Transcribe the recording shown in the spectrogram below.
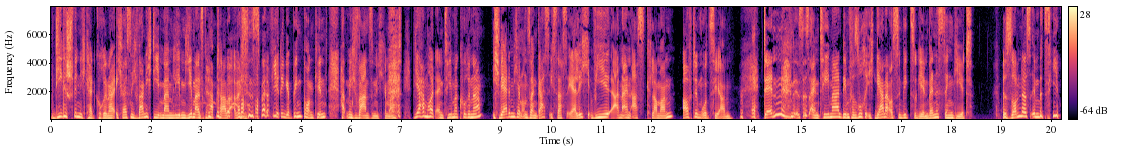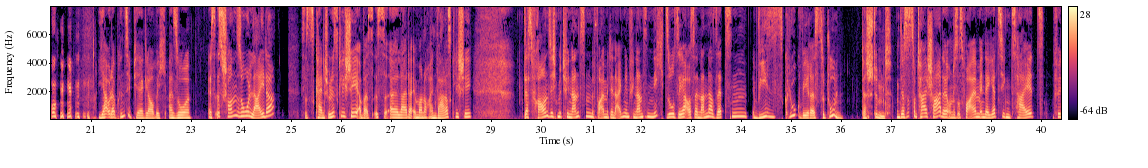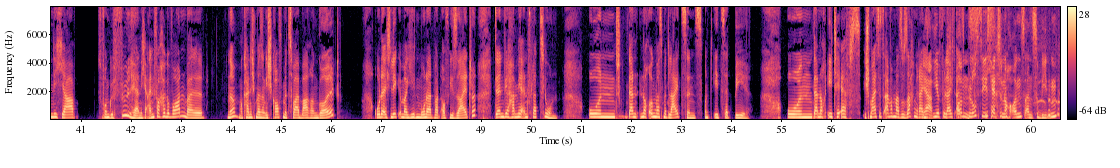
Die Geschwindigkeit, Corinna, ich weiß nicht, wann ich die in meinem Leben jemals gehabt habe, aber dieses zwölfjährige Ping-Pong-Kind hat mich wahnsinnig gemacht. Wir haben heute ein Thema, Corinna. Ich werde mich an unseren Gast, ich sag's ehrlich, wie an einen Ast klammern auf dem Ozean. denn es ist ein Thema, dem versuche ich gerne aus dem Weg zu gehen, wenn es denn geht. Besonders in Beziehungen. Ja, oder prinzipiell, glaube ich. Also, es ist schon so, leider. Es ist kein schönes Klischee, aber es ist äh, leider immer noch ein wahres Klischee, dass Frauen sich mit Finanzen, vor allem mit den eigenen Finanzen, nicht so sehr auseinandersetzen, wie es klug wäre, es zu tun. Das stimmt. Das ist total schade und es ist vor allem in der jetzigen Zeit, finde ich ja vom Gefühl her nicht einfacher geworden, weil ne, man kann nicht mehr sagen, ich kaufe mir zwei Barren Gold oder ich lege immer jeden Monat was auf die Seite, denn wir haben ja Inflation. Und dann noch irgendwas mit Leitzins und EZB. Und dann noch ETFs. Ich schmeiß jetzt einfach mal so Sachen rein, die ihr vielleicht ich als ons. Plussis. Ich hätte noch uns anzubieten.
